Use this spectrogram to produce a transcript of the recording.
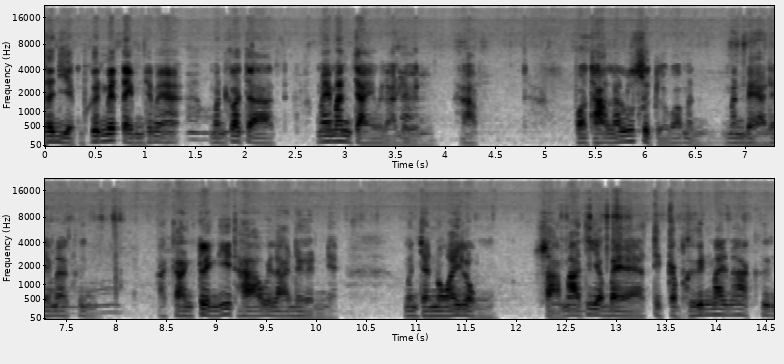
จะเหยียบพื้นไม่เต็มใช่ไหมฮะอ๋อมันก็จะไม่มั่นใจเวลาเดินครับ พอทานแล้วรู้สึกเลยว่ามันมันแบได้มากขึ้น อาการเกร็งที่เท้าเวลาเดินเนี่ย มันจะน้อยลง สามารถที่จะแบติดกับพื้นไม่มากขึ้น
